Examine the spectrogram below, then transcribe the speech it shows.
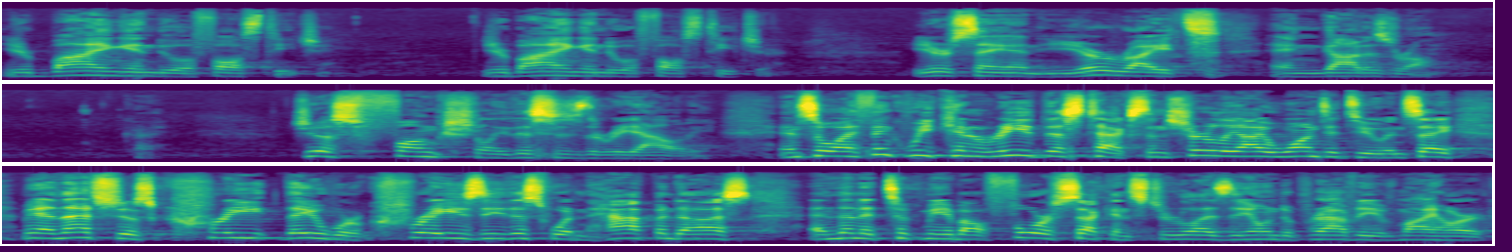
you're buying into a false teaching. You're buying into a false teacher. You're saying you're right and God is wrong. Just functionally, this is the reality. And so I think we can read this text, and surely I wanted to, and say, man, that's just Crete. They were crazy. This wouldn't happen to us. And then it took me about four seconds to realize the own depravity of my heart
